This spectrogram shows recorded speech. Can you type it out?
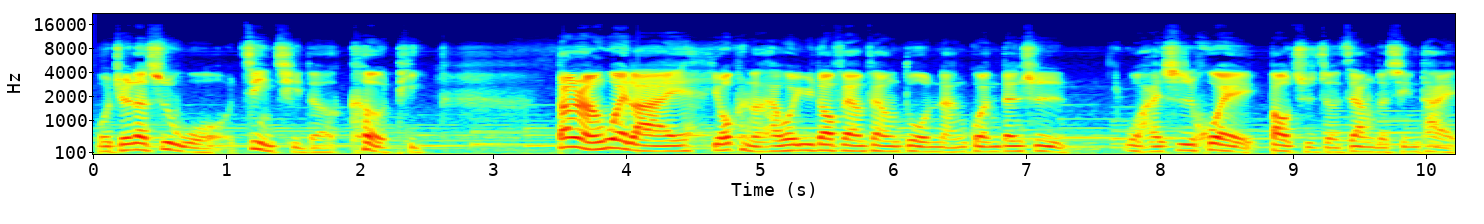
我觉得是我近期的课题。当然，未来有可能还会遇到非常非常多难关，但是。我还是会抱持着这样的心态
